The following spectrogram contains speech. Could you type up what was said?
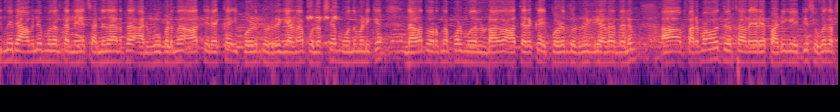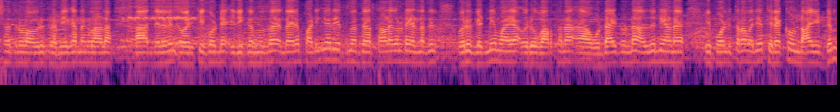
ഇന്ന് രാവിലെ മുതൽ തന്നെ സന്നിധാനത്ത് അനുഭവപ്പെടുന്ന ആ തിരക്ക് ഇപ്പോഴും തുടരുകയാണ്. പുലർച്ചെ മൂന്ന് മണിക്ക് നട തുറന്നപ്പോൾ മുതലുണ്ടാകും ആ തിരക്ക് ഇപ്പോഴും തുടരുകയാണ്. എന്നാലും ആ, പരമാവധി തീർത്ഥാടകരെ പടി കയറ്റി സുഖദർശനത്തിനുള്ള ഒരു ക്രമീകരണങ്ങളാണ് നിലവിൽ ഒരുക്കിക്കൊണ്ട് ഇരിക്കുന്നത് എന്തായാലും പടി കയറി എത്തുന്ന തീർത്ഥാടകരുടെ എണ്ണത്തിൽ ഒരു ഗണ്യമായ ഒരു വർധന ഉണ്ടായിട്ടുണ്ട്. അതുതന്നെയാണ് ഇപ്പോൾ ഇത്ര വലിയ തിരക്കുണ്ടായിട്ടും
